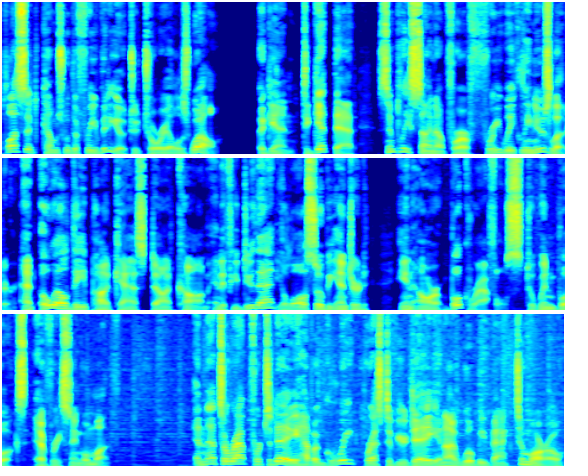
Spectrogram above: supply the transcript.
Plus, it comes with a free video tutorial as well. Again, to get that, simply sign up for our free weekly newsletter at oldpodcast.com. And if you do that, you'll also be entered in our book raffles to win books every single month. And that's a wrap for today. Have a great rest of your day, and I will be back tomorrow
